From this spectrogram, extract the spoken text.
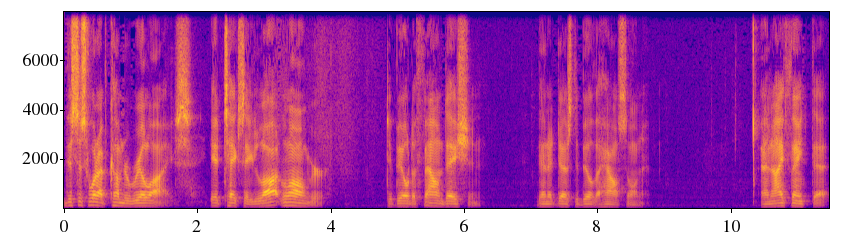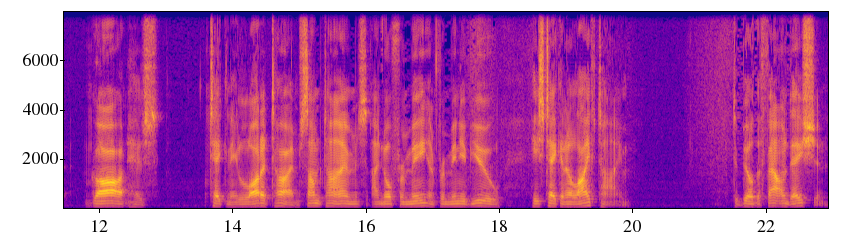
this is what I've come to realize: it takes a lot longer to build a foundation than it does to build a house on it. And I think that God has taken a lot of time. Sometimes, I know for me and for many of you, He's taken a lifetime to build the foundation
